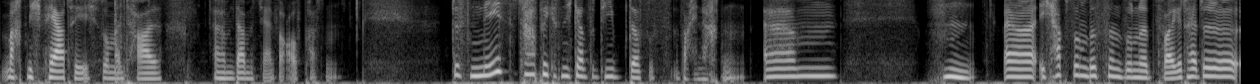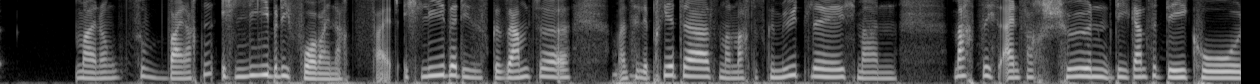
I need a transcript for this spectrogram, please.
macht mich fertig, so mental. Ähm, da müsst ihr einfach aufpassen. Das nächste Topic ist nicht ganz so deep, das ist Weihnachten. Ähm, hm, äh, ich habe so ein bisschen so eine zweigeteilte Meinung zu Weihnachten. Ich liebe die Vorweihnachtszeit. Ich liebe dieses gesamte, man zelebriert das, man macht es gemütlich, man macht sich einfach schön, die ganze Deko,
